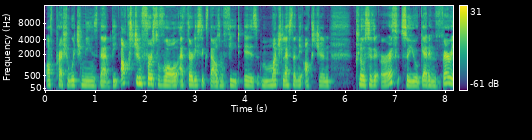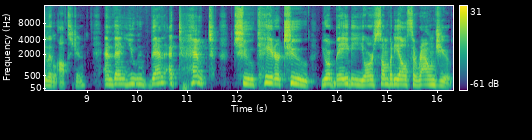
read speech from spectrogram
of pressure, which means that the oxygen, first of all, at 36,000 feet is much less than the oxygen closer to Earth. So you're getting very little oxygen. And then you then attempt to cater to your baby or somebody else around you.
